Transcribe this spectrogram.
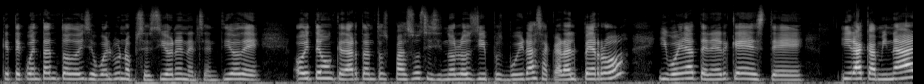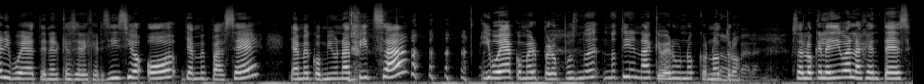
que te cuentan todo y se vuelve una obsesión en el sentido de hoy tengo que dar tantos pasos y si no los di, pues voy a ir a sacar al perro y voy a tener que, este, ir a caminar y voy a tener que hacer ejercicio o ya me pasé, ya me comí una pizza y voy a comer, pero pues no, no tiene nada que ver uno con otro. o sea, lo que le digo a la gente es,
